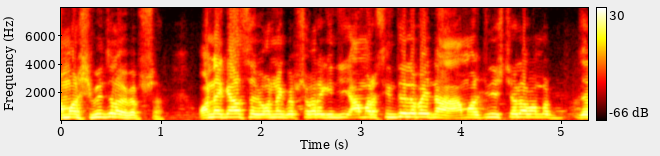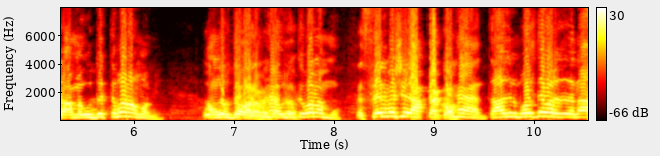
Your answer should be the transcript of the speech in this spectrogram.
আমার সীমিত লাভ ব্যবসা। অনেকে আছে অনেক ব্যবসা করে কিন্তু আমার চিনতে হলে ভাই না আমার জিনিসটা হলো আমার যারা আমি উদ্যোগতে পারো আমি। বানাবেন হ্যাঁ সেল বেশি লাভটা কম। হ্যাঁ তারা বলতে পারে না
